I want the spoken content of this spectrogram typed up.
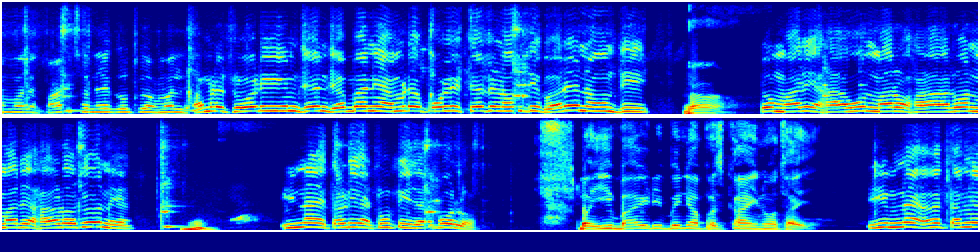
અમારે પાંચસો ને એક રૂપિયા મળે હમણે છોડી એમ છે ને જબાની હમણે પોલીસ સ્ટેશન ઊંધી ભરે ને ઊંધી. તો મારી હાહુ મારો હારો ને મારી હાડો રહ્યો ને એના તળિયા તૂટી જાય બોલો. પણ ઈ બાયડી બન્યા પછી કાઈ ન થાય. એમ નહીં હવે તમે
